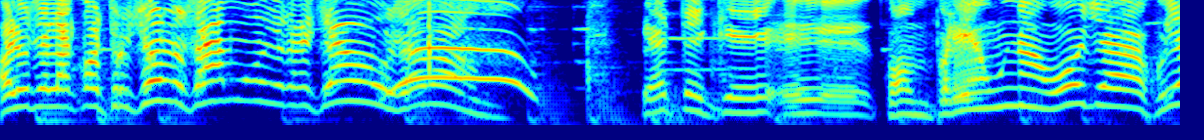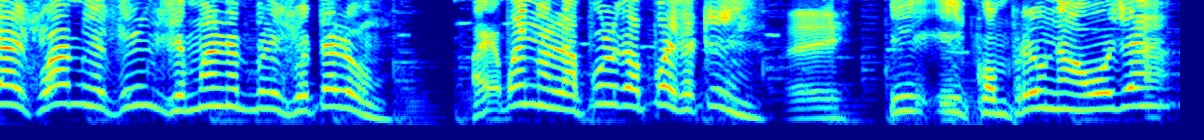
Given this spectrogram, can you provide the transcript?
a los de la construcción los amo, desgraciados. ah. Fíjate que eh, compré una olla, fui al Suami el fin de semana, Pelizotelo. Bueno, la pulga pues aquí. Y compré una olla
